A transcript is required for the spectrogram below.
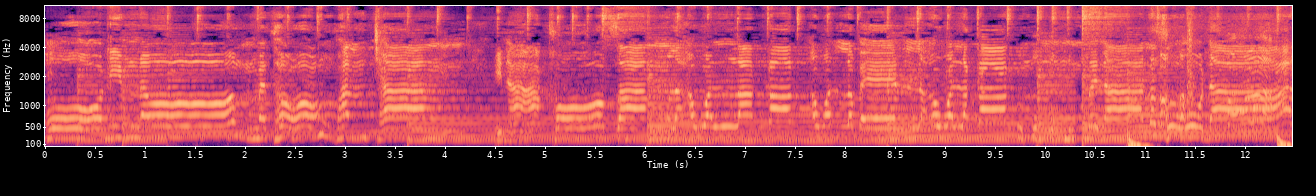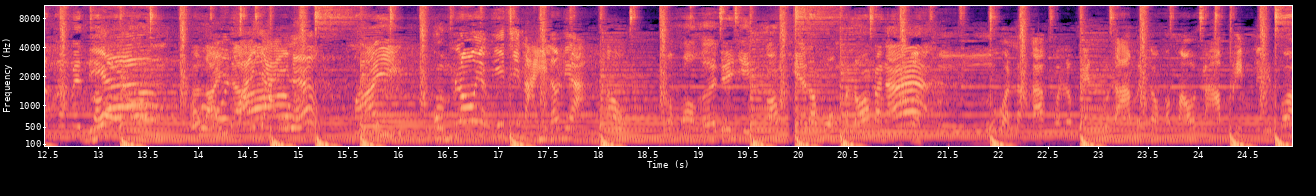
โอ้นิ่มน้องแม่ท้องพันช้างอินาขอสั่งละวันละกักวันละเบนละวันละกักบุกเลยนาละโซดาไม่เดียวอะไรนะใหญ่แล้วไม่ผมร้องอย่างนี้ที่ไหนแล้วเนี่ยเอ้าก็พอเคยได้ยินของแกละวงมาร้องกันนะวันละกักวันละเบนโซดาไม่ต้องเขาเมาสามปิดเลยพ่อ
